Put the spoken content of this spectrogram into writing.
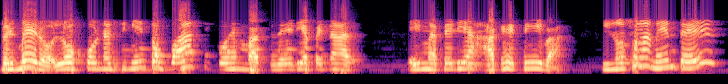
primero, los conocimientos básicos en materia penal, en materia adjetiva, y no solamente es,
